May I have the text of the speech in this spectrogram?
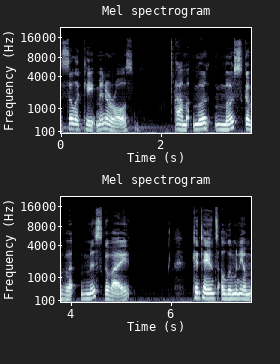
silicate minerals, um, muscovite contains aluminum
